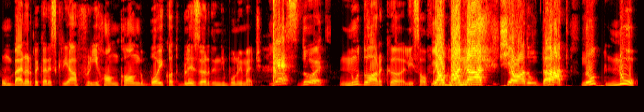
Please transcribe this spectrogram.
un banner pe care scria Free Hong Kong Boycott Blizzard în timpul unui match. Yes, do it! Nu doar că li s-a oferit I-au un banat match, și i-au aruncat, nu? nu!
